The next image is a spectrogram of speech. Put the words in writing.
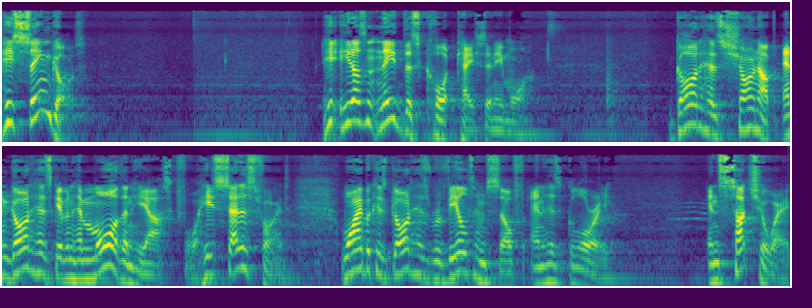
He's seen God. He, doesn't need this court case anymore. God has shown up and God has given him more than he asked for. He's satisfied. Why? Because God has revealed himself and his glory in such a way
